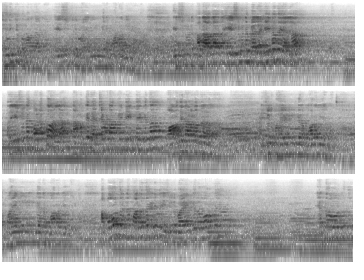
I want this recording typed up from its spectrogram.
ശരിക്കും പറഞ്ഞാൽ യേശുവിന് ഭയങ്കര മറവിയാണ് യേശുവിന് അത് അതായത് യേശുവിന്റെ ബലഹീനതയല്ല അത് യേശുവിന്റെ കുഴപ്പമല്ല. നമുക്ക് രക്ഷപ്പെടാൻ വേണ്ടി ഇട്ടേക്കുന്ന വാതിലാണത്. യേശുവിന് ഭയങ്കര മറവിയാണ് ഭയങ്കര മറവിയാണ് അപ്പോൾ തന്നെ മറുതേടിൽ യേശുവിന് ഭയങ്കര ഓർമ്മയാണ്. എന്താ ഓർക്കുന്നത്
